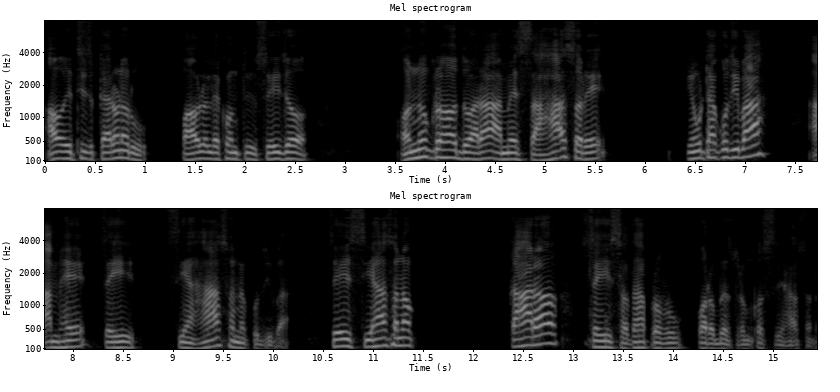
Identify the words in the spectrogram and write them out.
ଆଉ ଏଥି କାରଣରୁ ପାଉଲ ଲେଖନ୍ତି ସେଇ ଯେଉଁ ଅନୁଗ୍ରହ ଦ୍ୱାରା ଆମେ ସାହସରେ କେଉଁଠାକୁ ଯିବା? ଆମ୍ଭେ ସେହି ସିଂହାସନକୁ ଯିବା। ସେହି ସିଂହାସନ କାହାର? ସେହି ସଦାପ୍ରଭୁ ପରମେଶ୍ୱରଙ୍କ ସିଂହାସନ।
